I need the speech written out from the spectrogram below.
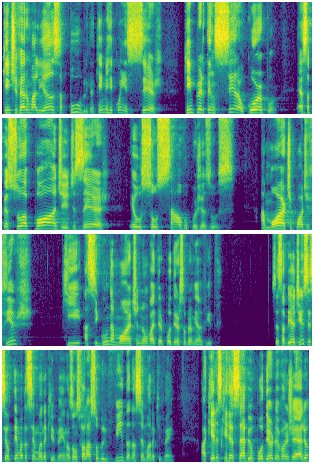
quem tiver uma aliança pública, quem me reconhecer, quem pertencer ao corpo, essa pessoa pode dizer: Eu sou salvo por Jesus. A morte pode vir, que a segunda morte não vai ter poder sobre a minha vida. Você sabia disso? Esse é o tema da semana que vem. Nós vamos falar sobre vida na semana que vem. Aqueles que recebem o poder do Evangelho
